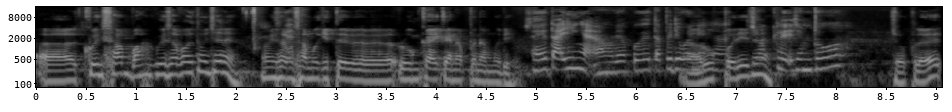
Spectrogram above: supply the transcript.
Uh, kuih Sabah, kuih Sabah tu macam mana? Mari sama-sama kita rungkaikan apa nama dia. Saya tak ingat nama dia apa tapi dia warna rupa dia macam mana? coklat macam tu. Coklat.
